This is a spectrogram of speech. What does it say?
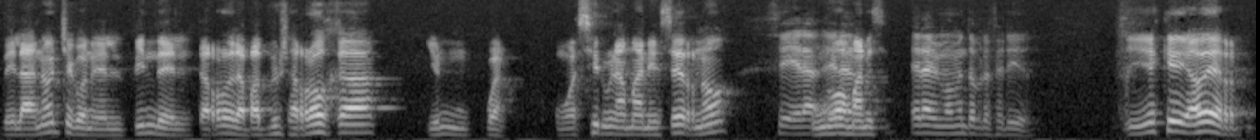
la noche con el fin del terror de la patrulla roja y un, bueno, como decir, un amanecer, ¿no? Sí, era, era mi momento preferido. Y es que, a ver,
